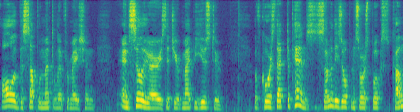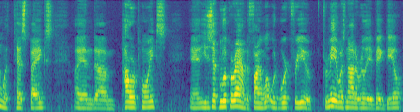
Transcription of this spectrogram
all of the supplemental information ancillaries that you might be used to. Of course, that depends. Some of these open source books come with test banks and um, PowerPoints, and you just have to look around to find what would work for you. For me, it was not a really a big deal.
